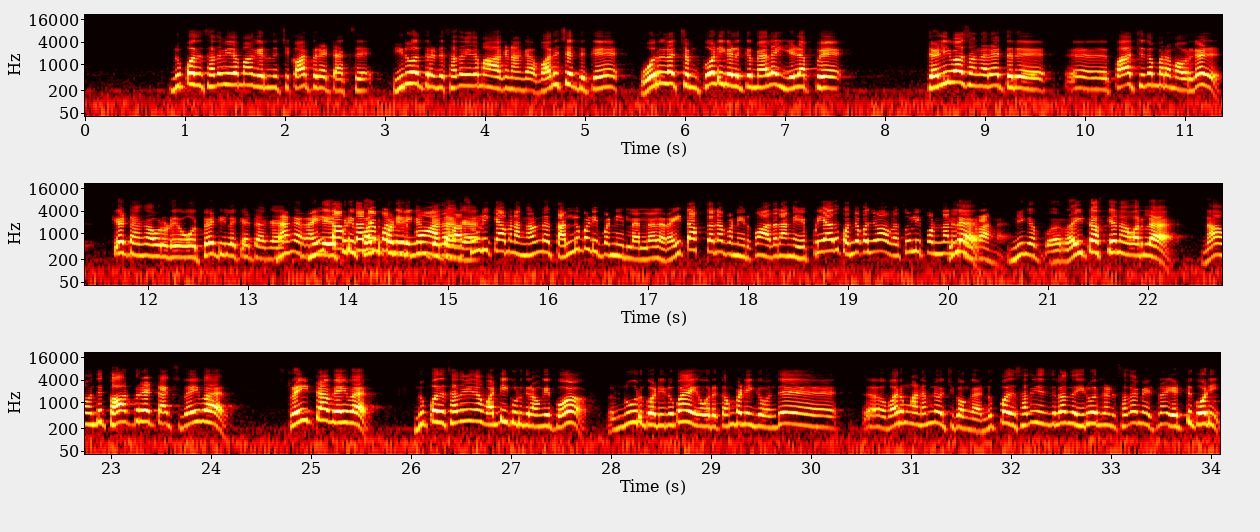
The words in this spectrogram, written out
முப்பது சதவீதமாக இருந்துச்சு கார்ப்பரேட் டேக்ஸ் இருபத்தி ரெண்டு சதவீதமாக ஆகினாங்க. வருஷத்துக்கு ஒரு லட்சம் கோடிகளுக்கு மேலே இழப்பு. தெளிவாக சொன்னாரே திரு ப சிதம்பரம் அவர்கள். கேட்டாங்க அவருடைய ஒரு பேட்டியில கேட்டாங்க. நாங்க ரைட் ஆஃப் எப்படி தானே ஃபண்ட் பண்ணிருக்கோம் அதை வசூலிக்காம நாங்க ஒன்னும் தள்ளுபடி பண்ணிடல ரைட் ஆஃப் தானே பண்ணிருக்கோம் அதை நாங்க எப்படியாவது கொஞ்சம் கொஞ்சமா வசூலிப்போம் தானே சொல்றாங்க. நீங்க ரைட் ஆஃப்கே நான் வரல. நான் வந்து கார்ப்பரேட் டாக்ஸ் வெய்வர் ஸ்ட்ரெயிட்டா வெய்வர் முப்பது சதவீதம் வட்டி கொடுக்குறவங்க இப்போ நூறு கோடி ரூபாய் ஒரு கம்பெனிக்கு வந்து வருமானம்னு வச்சுக்கோங்க. முப்பது சதவீதத்தில் அந்த இருபத்தி ரெண்டு சதவீதம் எட்டு கோடி.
